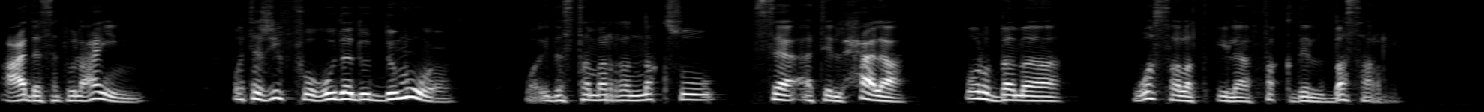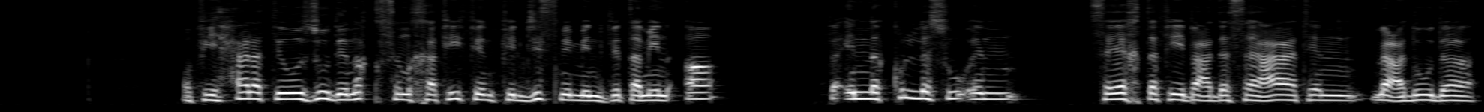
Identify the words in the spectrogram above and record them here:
عدسة العين. وتجف غدد الدموع. وإذا استمر النقص ساءت الحالة وربما وصلت إلى فقد البصر. وفي حالة وجود نقص خفيف في الجسم من فيتامين A فإن كل سوء سيختفي بعد ساعات معدودة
